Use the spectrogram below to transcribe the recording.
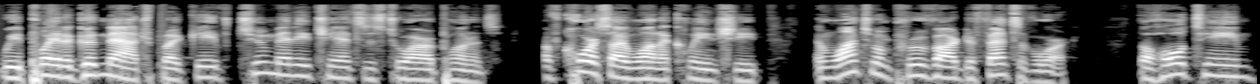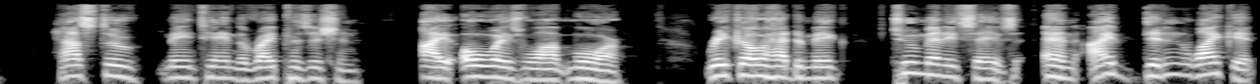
we played a good match, but gave too many chances to our opponents. Of course, I want a clean sheet and want to improve our defensive work. The whole team has to maintain the right position. I always want more. Rico had to make too many saves, and I didn't like it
